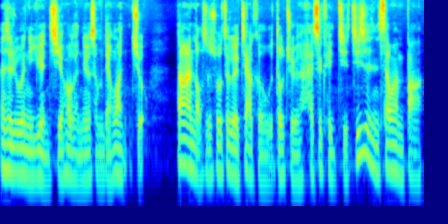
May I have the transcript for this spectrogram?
但是如果你远期的话，可能有什么两万九。当然，老实说，这个价格我都觉得还是可以接，即使你三万八，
